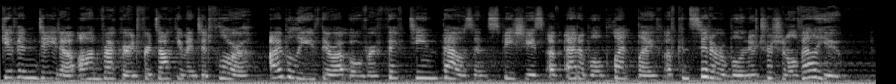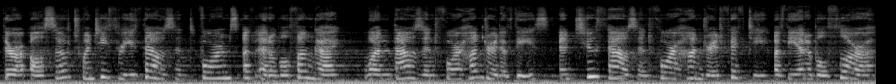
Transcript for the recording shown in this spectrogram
Given data on record for documented flora, I believe there are over 15,000 species of edible plant life of considerable nutritional value. There are also 23,000 forms of edible fungi. 1,400 of these and 2,450 of the edible flora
